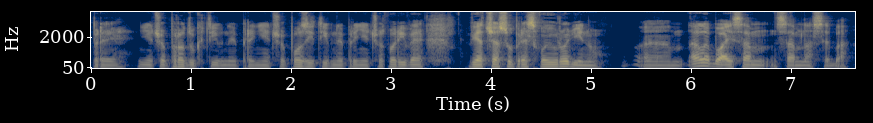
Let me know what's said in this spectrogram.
pre niečo produktívne, pre niečo pozitívne, pre niečo tvorivé, viac času pre svoju rodinu, um, alebo aj sám, sám na seba.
